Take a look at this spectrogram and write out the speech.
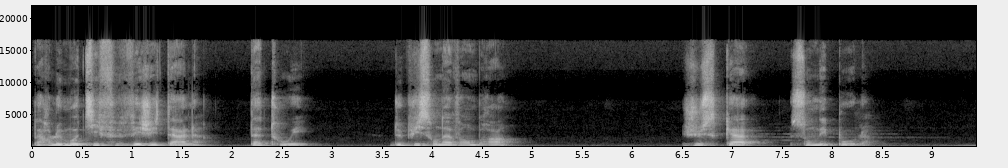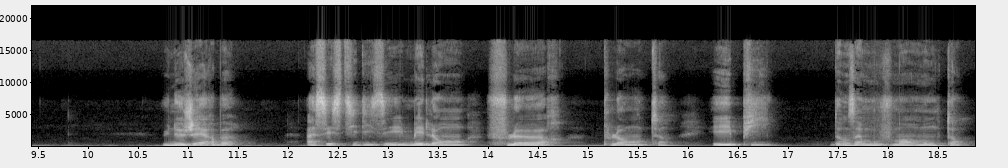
par le motif végétal tatoué depuis son avant-bras jusqu'à son épaule. Une gerbe assez stylisée mêlant fleurs, plantes et épis dans un mouvement montant.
